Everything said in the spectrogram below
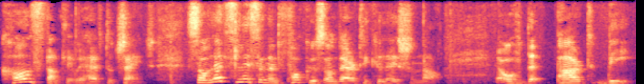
constantly we have to change. So let's listen and focus on the articulation now of the part B.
